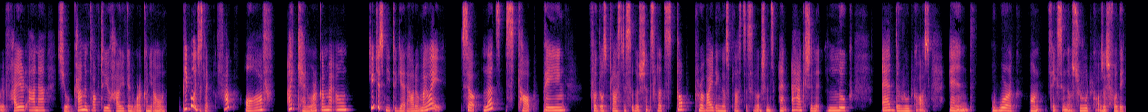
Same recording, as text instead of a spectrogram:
we've hired Anna. She will come and talk to you how you can work on your own. People are just like, fuck off. I can work on my own. You just need to get out of my way. So let's stop paying for those plaster solutions. Let's stop providing those plaster solutions and actually look at the root cause and work on fixing those root causes for the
